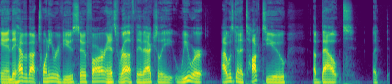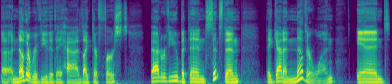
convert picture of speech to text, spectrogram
and they have about 20 reviews so far and it's rough. They've actually we were i was going to talk to you about a, uh, another review that they had like their first bad review but then since then they got another one and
